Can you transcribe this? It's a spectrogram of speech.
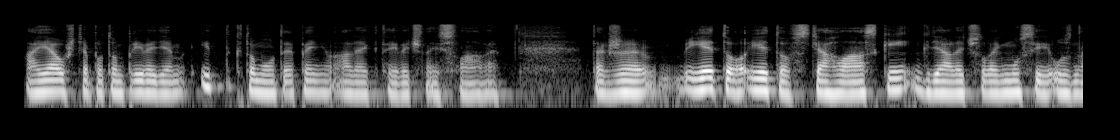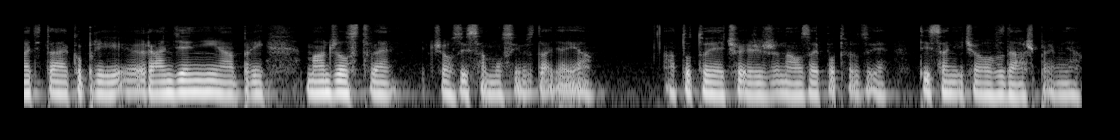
a ja už ťa potom privediem i k tomu utrpeniu, ale aj k tej väčšnej sláve. Takže je to, je to vzťah lásky, kde ale človek musí uznať tak ako pri randení a pri manželstve čo si sa musím vzdať aj ja. A toto je, čo Ježiš naozaj potvrdzuje. Ty sa ničoho vzdáš pre mňa.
